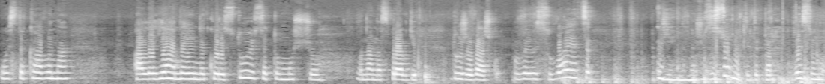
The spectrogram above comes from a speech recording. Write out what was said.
Ось така вона. Але я нею не користуюся, тому що вона насправді дуже важко висувається. Я її не можу засунути тепер. Висуну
